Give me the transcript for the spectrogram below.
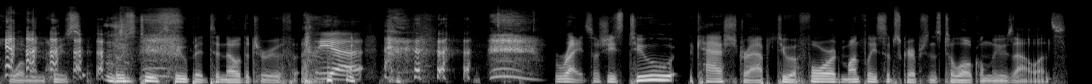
woman who's who's too stupid to know the truth. yeah right. So she's too cash strapped to afford monthly subscriptions to local news outlets.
